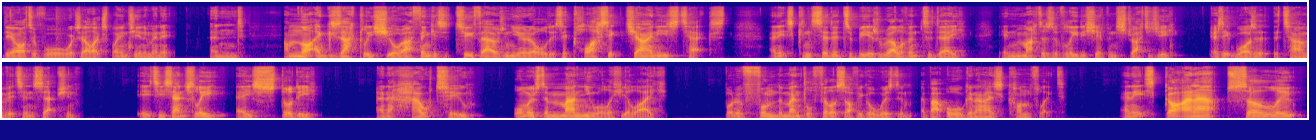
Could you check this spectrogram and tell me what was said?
The Art of War, which I'll explain to you in a minute. And I'm not exactly sure. I think it's a 2,000 year old. It's a classic Chinese text, and it's considered to be as relevant today in matters of leadership and strategy as it was at the time of its inception. It's essentially a study and a how to, almost a manual, if you like, but of fundamental philosophical wisdom about organized conflict. And it's got an absolute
